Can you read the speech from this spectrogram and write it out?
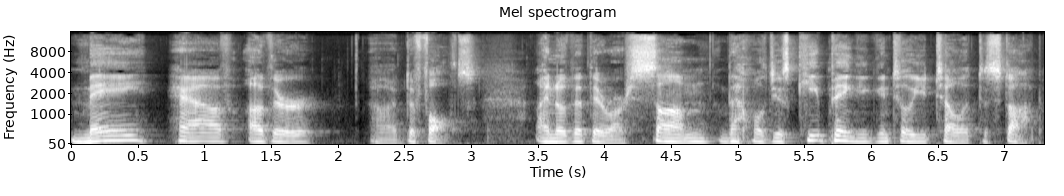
may have other uh, defaults. I know that there are some that will just keep pinging until you tell it to stop.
